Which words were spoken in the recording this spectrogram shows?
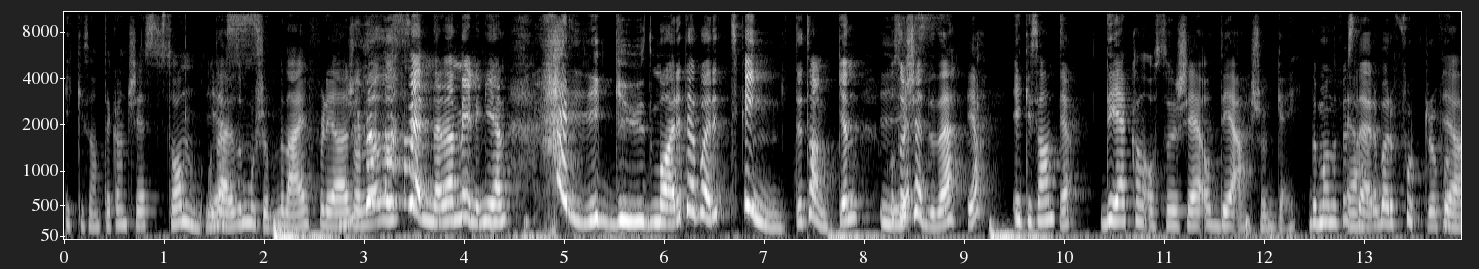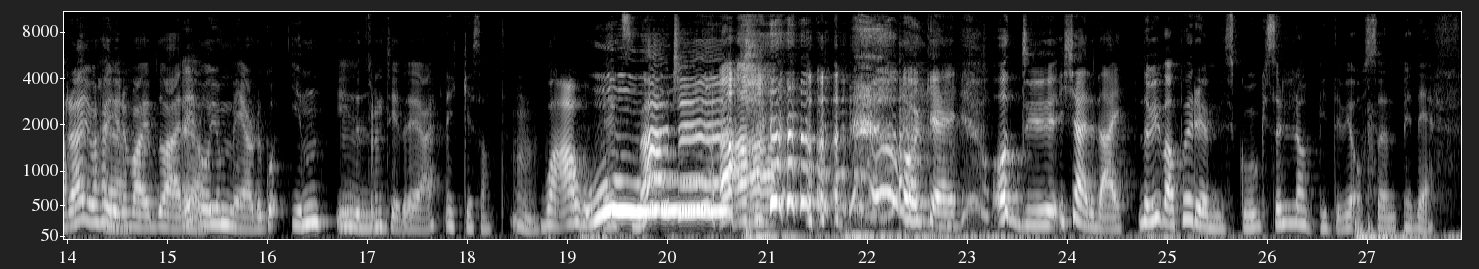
Ikke sant? Det kan skje sånn. Og det er jo så morsomt med deg, fordi jeg er sånn, så sender jeg deg en melding igjen. Herregud, Marit, jeg bare tenkte tanken, og så Yes. skjedde det. Ja. Ikke sant? Ja. Det kan også skje, og det er så gøy. Det manifesterer bare fortere og fortere Ja. jo høyere Ja. vibe du er i, Ja. og jo mer du går inn i ditt fremtidige jeg. Ikke sant? Mm. Wow! It's magic! Ok. Og du, kjære deg. Når vi var på Rømskog, så lagde vi også en PDF.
